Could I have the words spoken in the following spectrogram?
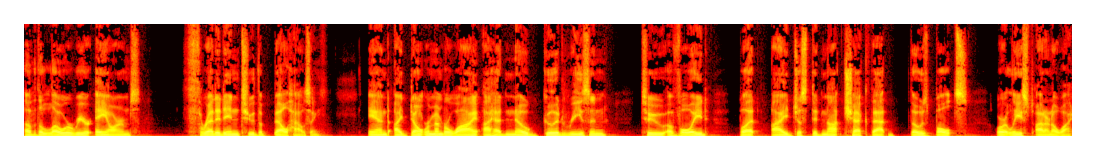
of the lower rear A arms threaded into the bell housing. And I don't remember why. I had no good reason to avoid, but I just did not check that those bolts or at least I don't know why.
